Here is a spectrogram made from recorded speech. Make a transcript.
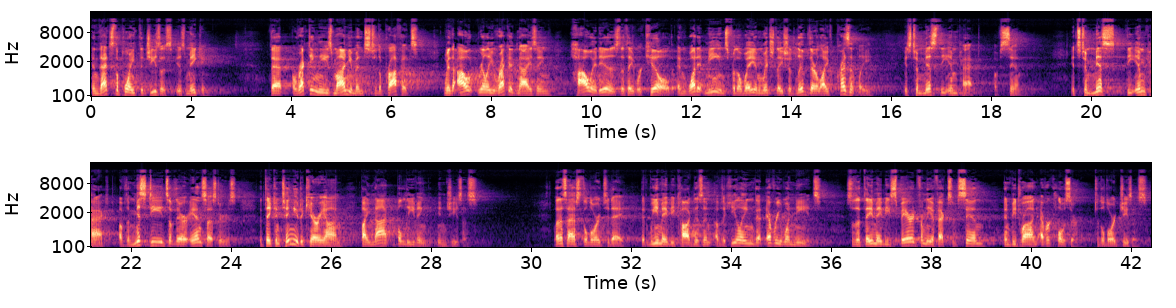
And that's the point that Jesus is making. That erecting these monuments to the prophets without really recognizing how it is that they were killed and what it means for the way in which they should live their life presently is to miss the impact of sin. It's to miss the impact of the misdeeds of their ancestors that they continue to carry on by not believing in Jesus. Let us ask the Lord today that we may be cognizant of the healing that everyone needs, so that they may be spared from the effects of sin and be drawn ever closer to the Lord Jesus.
